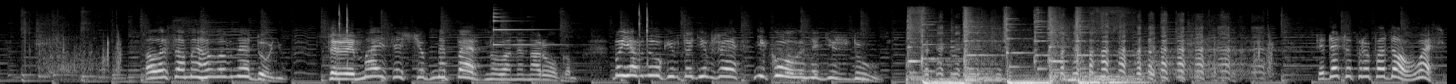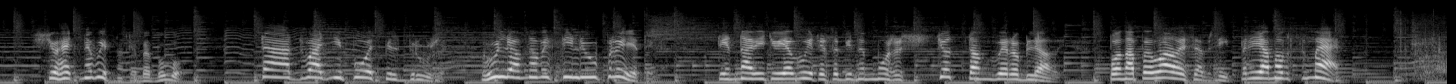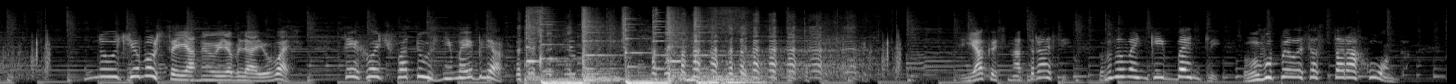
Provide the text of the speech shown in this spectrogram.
Але саме головне, доню, тримайся, щоб не перднула ненароком, бо я внуків тоді вже ніколи не діжду. Ти де це пропадав, Васю? Що геть не видно тебе було. Та два дні поспіль, друже, гуляв на весіллі у приятеля. Ти навіть уявити собі не можеш, що там виробляли. Понапивалися всі прямо в смерть. Ну чому ж це я не уявляю, Васю? Ти хоч фату зніми блях. Якось на трасі в новенький Бентлі влупилася стара Хонда.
